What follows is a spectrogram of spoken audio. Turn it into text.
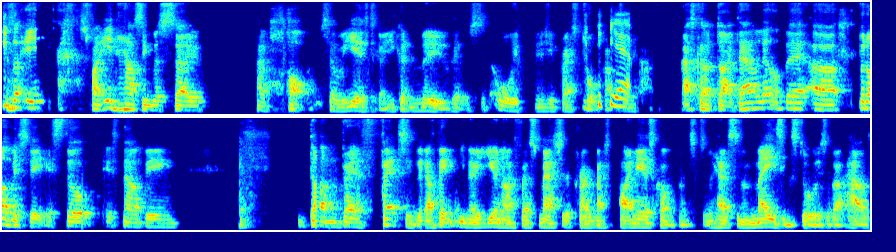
Because it's funny, in housing was so kind of hot several years ago. You couldn't move; it was all the energy press talk. yeah, that's kind of died down a little bit, uh, but obviously, it's still it's now being done very effectively. I think you know you and I first met at the Programmatic Pioneers conference, and we had some amazing stories about how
